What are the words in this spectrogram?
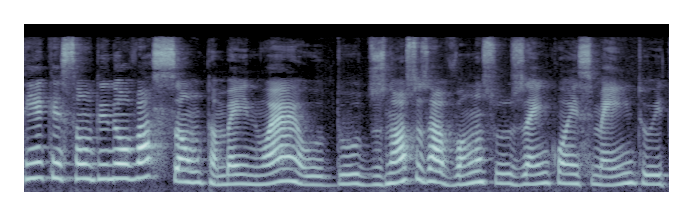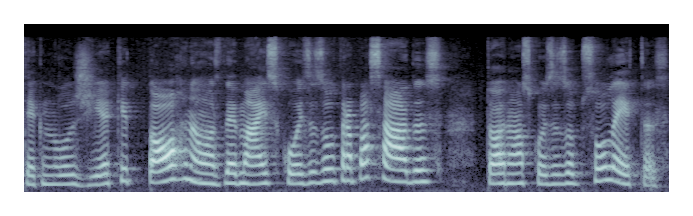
tem a questão de inovação também, não é? O, do, dos nossos avanços em conhecimento e tecnologia que tornam as demais coisas ultrapassadas, tornam as coisas obsoletas.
